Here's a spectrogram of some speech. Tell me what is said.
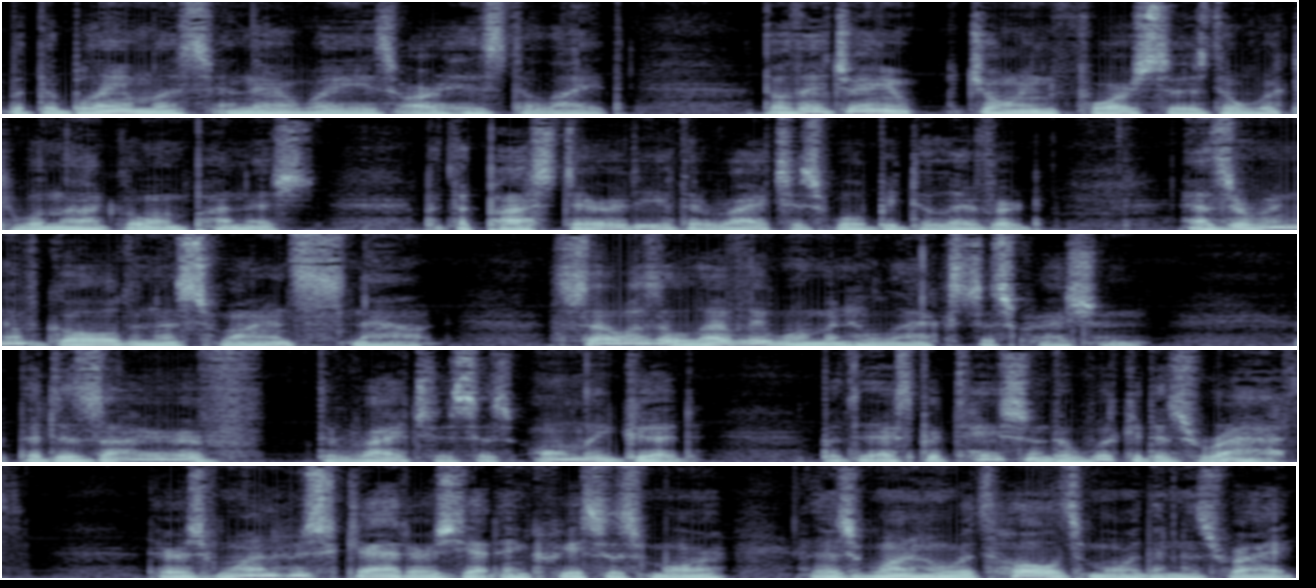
but the blameless in their ways are his delight. Though they join forces, the wicked will not go unpunished, but the posterity of the righteous will be delivered. As a ring of gold in a swine's snout, so is a lovely woman who lacks discretion. The desire of the righteous is only good, but the expectation of the wicked is wrath. There is one who scatters yet increases more, and there is one who withholds more than is right,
